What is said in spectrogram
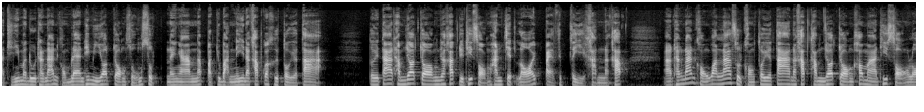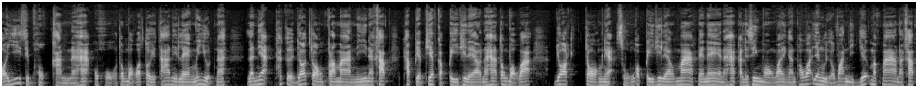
อ่าทีนี้มาดูทางด้านของแบรนด์ที่มียอดจองสูงสุดในงานณปัจจุบันนี้นะครับ ก็คือ Toyota โตโยต้าทำยอดจองนะครับอยู่ที่ 2,784 คันนะครับอ่าทางด้านของวันล่าสุดของ t o y ยต้นะครับทำยอดจองเข้ามาที่ 226 คันนะฮะ โอ้โห ต้องบอกว่า t o y ยต้นี่แรงไม่หยุดนะ และเนี่ยถ้าเกิดยอดจองประมาณนี้นะครับ ถ้าเปรียบเทียบกับปีที่แล้วนะฮะ ต้องบอกว่ายอดจองเนี่ยสูงกว่าปีที่แล้วมากแน่ๆนะฮะการเลซิ่งมองว่าอย่างนั้น เพราะว่ายังเหลือวันอีกเยอะมากๆนะครับ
